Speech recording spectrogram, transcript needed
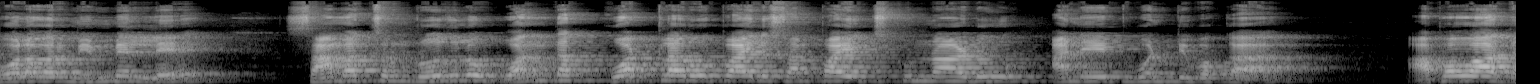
పోలవరం ఎమ్మెల్యే సంవత్సరం రోజుల్లో వంద కోట్ల రూపాయలు సంపాదించుకున్నాడు అనేటువంటి ఒక అపవాద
